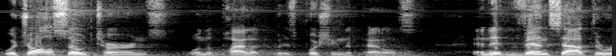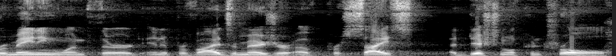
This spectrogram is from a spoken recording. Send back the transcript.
which also turns when the pilot is pushing the pedals, and it vents out the remaining one-third, and it provides a measure of precise additional control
